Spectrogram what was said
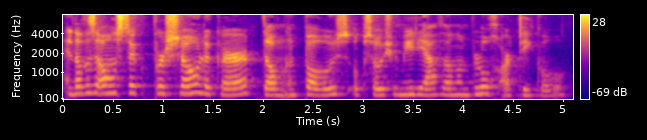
En dat is al een stuk persoonlijker dan een post op social media of dan een blogartikel.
